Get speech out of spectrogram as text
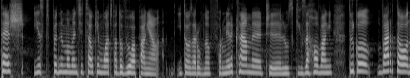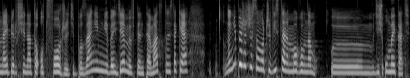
też jest w pewnym momencie całkiem łatwa do wyłapania i to zarówno w formie reklamy czy ludzkich zachowań, tylko warto najpierw się na to otworzyć, bo zanim nie wejdziemy w ten temat, to jest takie, no niby rzeczy są oczywiste, ale mogą nam yy, gdzieś umykać.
